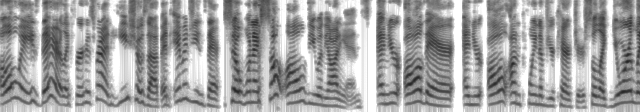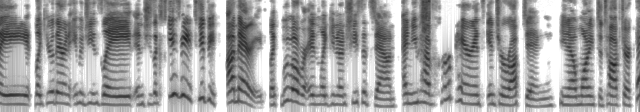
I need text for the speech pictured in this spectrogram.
always there, like for his friend, he shows up and Imogene's there. So when I saw all of you in the audience and you're all there and you're all on point of your characters. So, like, you're late, like, you're there and Imogene's late. And she's like, Excuse me, excuse me, I'm married. Like, move over. And, like, you know, and she sits down and you have her parents interrupting, you know, wanting to talk to Hey,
